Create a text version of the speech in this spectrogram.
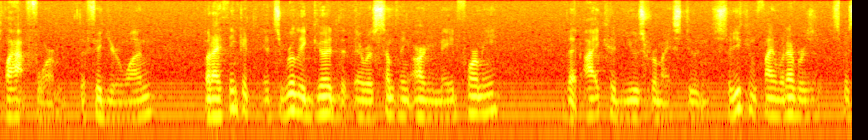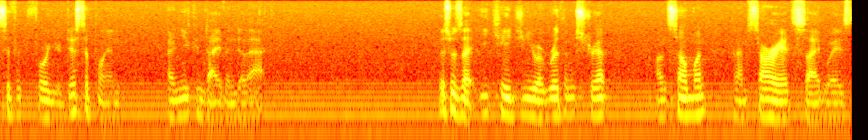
platform, the figure one, but I think it, it's really good that there was something already made for me that I could use for my students. So you can find whatever is specific for your discipline, and you can dive into that. This was an EKG or rhythm strip on someone, and I'm sorry it's sideways.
